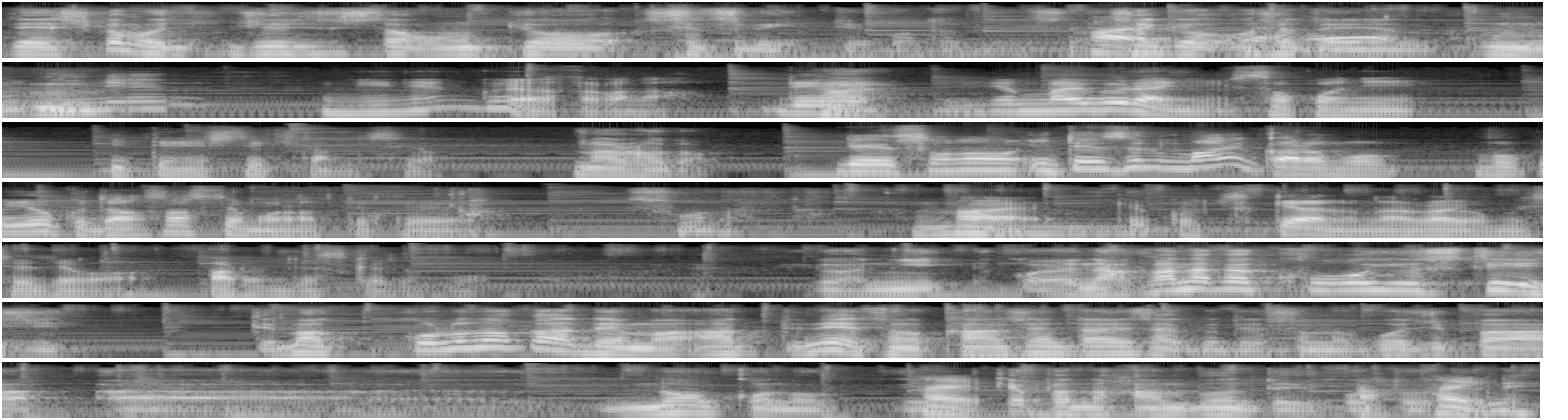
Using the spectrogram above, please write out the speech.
い、でしかも充実した音響設備ということでですね、はい、先ほどおっしゃったように、うんうん、2年2年ぐらいだったかな。で、はい、2年前ぐらいにそこに移転してきたんですよ。なるほどでその移転する前からも僕よく出させてもらってて。そうなんだ、はい、結構付き合いの長いお店ではあるんですけども。要にこれなかなかこういうステージって、まあ、コロナ禍でもあってねその感染対策でその50%あのこのキャパの半分ということでね、はい、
